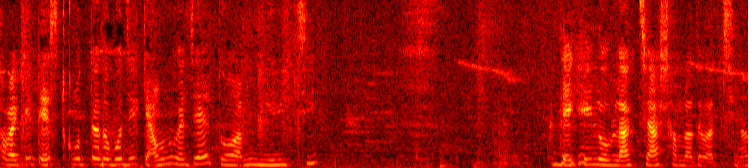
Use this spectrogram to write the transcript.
সবাইকে টেস্ট করতে দেবো যে কেমন হয়েছে। তো আমি নিয়ে নিচ্ছি। দেখেই লোভ লাগছে আর সামলাতে পারছি না।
